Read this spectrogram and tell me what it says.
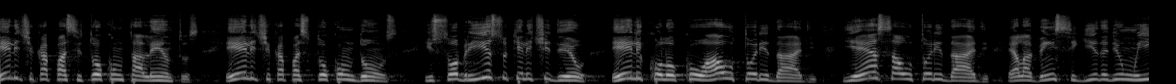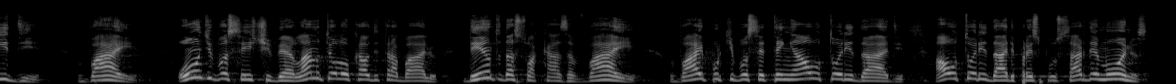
ele te capacitou com talentos, Ele te capacitou com dons, e sobre isso que Ele te deu, Ele colocou autoridade, e essa autoridade, ela vem seguida de um id, vai, onde você estiver, lá no teu local de trabalho, dentro da sua casa, vai, vai porque você tem autoridade, autoridade para expulsar demônios,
